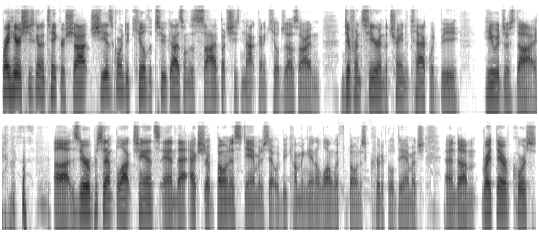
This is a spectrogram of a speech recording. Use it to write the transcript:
right here she's going to take her shot. She is going to kill the two guys on the side, but she's not going to kill Jeskai. And difference here in the trained attack would be he would just die. uh, 0% block chance and that extra bonus damage that would be coming in along with bonus critical damage. And um, right there, of course,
